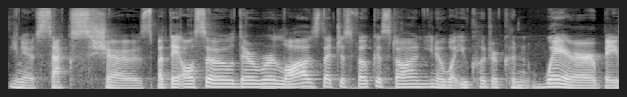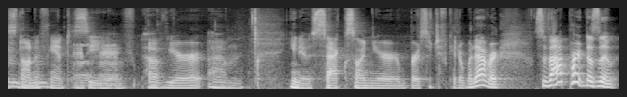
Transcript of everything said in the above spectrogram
you know sex shows but they also there were laws that just focused on you know what you could or couldn't wear based on a fantasy of, of your um, you know sex on your birth certificate or whatever. So that part doesn't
